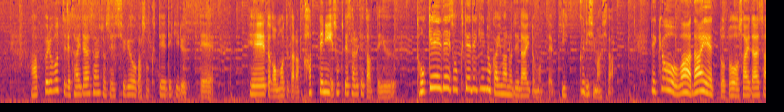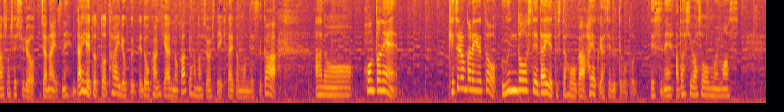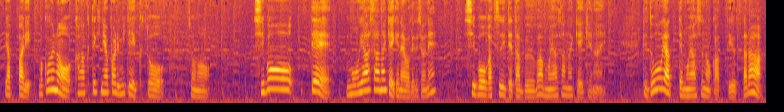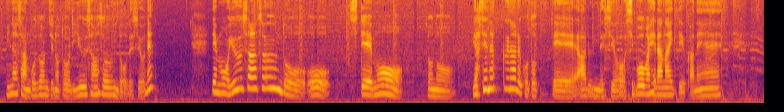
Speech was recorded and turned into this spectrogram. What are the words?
アップルウォッチで最大酸素摂取量が測定できるってへえとか思ってたら勝手に測定されてたっていう時計で測定できるのか今の時代と思ってびっくりしました。で今日はダイエットと最大酸素摂取量じゃないですね。ダイエットと体力ってどう関係あるのかって話をしていきたいと思うんですがあのー、本当ね結論から言うと運動してダイエットした方が早く痩せるってことですね。私はそう思います。やっぱり、まあ、こういうのを科学的にやっぱり見ていくとその脂肪って燃やさなきゃいけないわけですよね。脂肪がついてた分は燃やさなきゃいけない。でどうやって燃やすのかって言ったら皆さんご存知の通り有酸素運動ですよね。でも有酸素運動をしてもその痩せなくなることってあるんですよ。脂肪が減らないっていうかね。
